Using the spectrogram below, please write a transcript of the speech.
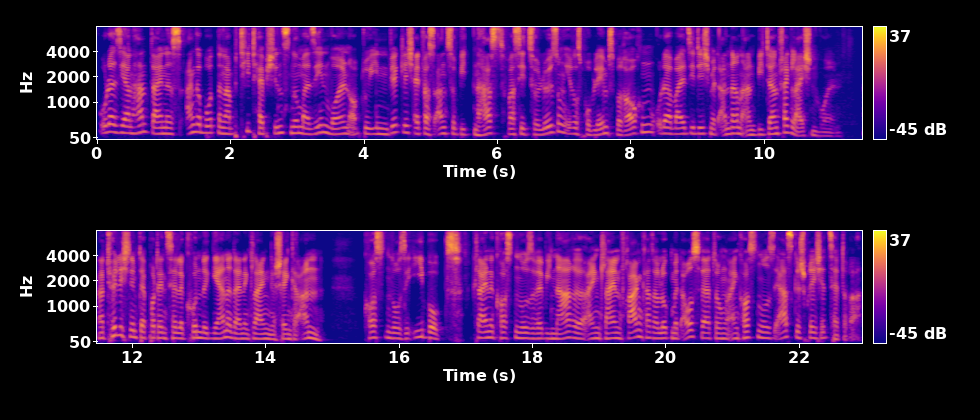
oder sie anhand deines angebotenen Appetithäppchens nur mal sehen wollen, ob du ihnen wirklich etwas anzubieten hast, was sie zur Lösung ihres Problems brauchen oder weil sie dich mit anderen Anbietern vergleichen wollen. Natürlich nimmt der potenzielle Kunde gerne deine kleinen Geschenke an. Kostenlose E-Books, kleine kostenlose Webinare, einen kleinen Fragenkatalog mit Auswertungen, ein kostenloses Erstgespräch etc.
